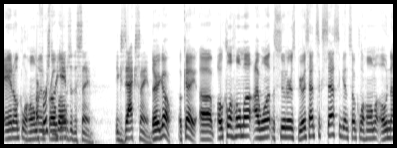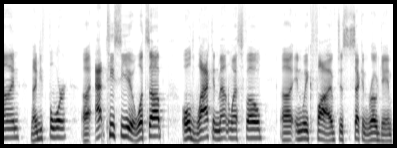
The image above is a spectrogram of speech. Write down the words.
and Oklahoma Our and first Provo. three games are the same, exact same. There you go. Okay. Uh, Oklahoma, I want the Sooners. BYU's had success against Oklahoma 09, 94. Uh, at TCU, what's up? Old WAC and Mountain West foe uh, in week five, just second road game.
